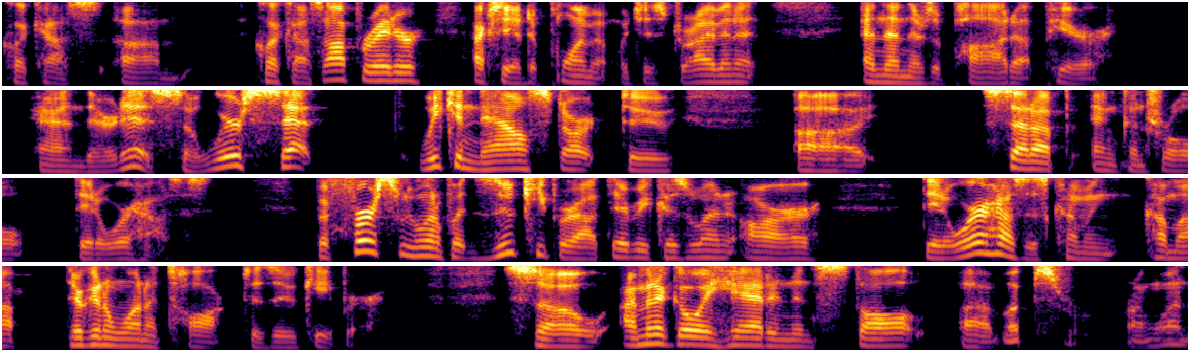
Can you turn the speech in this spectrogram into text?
ClickHouse um, ClickHouse operator, actually a deployment which is driving it, and then there's a pod up here, and there it is. So we're set. We can now start to uh, set up and control data warehouses. But first, we want to put Zookeeper out there because when our data warehouses coming come up, they're going to want to talk to Zookeeper. So I'm going to go ahead and install. Uh, whoops, wrong one.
